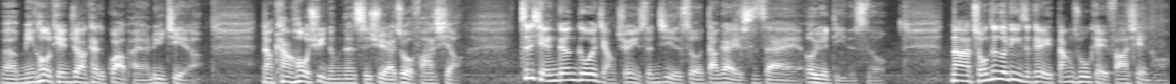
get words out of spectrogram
呃明后天就要开始挂牌了，绿界啊，那看后续能不能持续来做发酵。之前跟各位讲全宇生技的时候，大概也是在二月底的时候。那从这个例子可以当初可以发现哦，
